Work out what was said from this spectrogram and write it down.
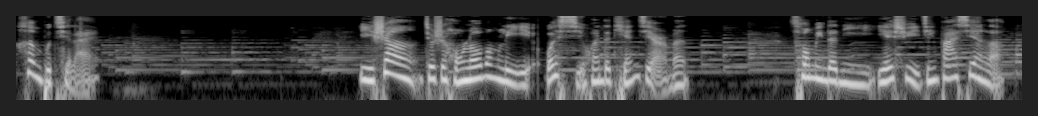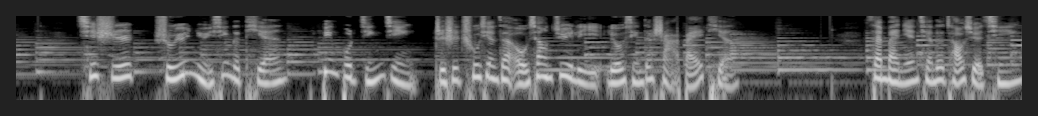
恨不起来。以上就是《红楼梦》里我喜欢的甜姐儿们。聪明的你也许已经发现了，其实属于女性的甜，并不仅仅只是出现在偶像剧里流行的傻白甜。三百年前的曹雪芹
